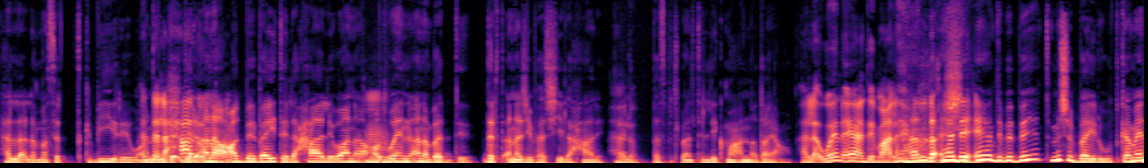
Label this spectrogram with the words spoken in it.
هلأ لما صرت كبيرة وأنا بقدر أنا أقعد ببيتي لحالي وأنا أقعد وين أنا بدي. قدرت أنا أجيب هالشيء لحالي. حلو. بس مثل ما قلت لك ما عندنا ضيعة. هلأ وين قاعدة مع هلأ قاعدة قاعدة ببيت مش ببيروت. كمان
